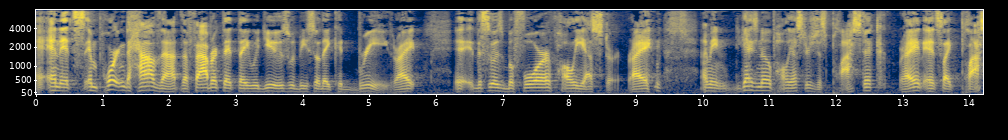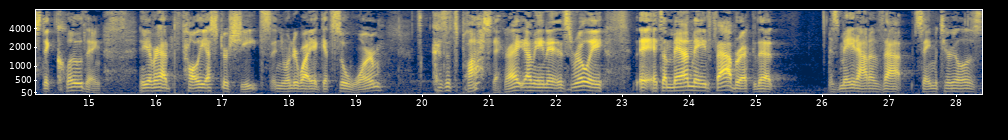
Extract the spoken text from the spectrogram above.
And it's important to have that. The fabric that they would use would be so they could breathe, right? Uh, this was before polyester, right? I mean, you guys know polyester is just plastic, right? It's like plastic clothing. Have you ever had polyester sheets and you wonder why it gets so warm? It's because it's plastic, right? I mean, it's really, it's a man-made fabric that is made out of that same material as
